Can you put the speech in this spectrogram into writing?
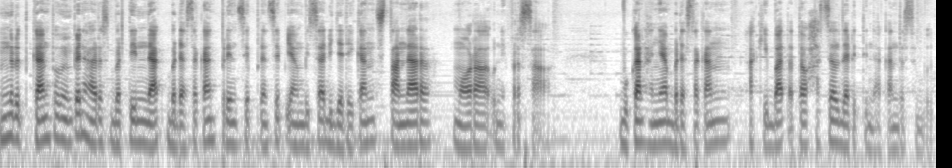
Menurut Kant, pemimpin harus bertindak berdasarkan prinsip-prinsip yang bisa dijadikan standar moral universal, bukan hanya berdasarkan akibat atau hasil dari tindakan tersebut.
